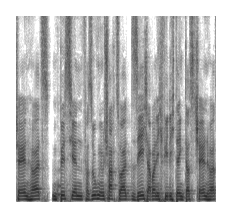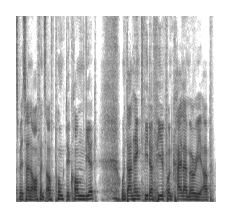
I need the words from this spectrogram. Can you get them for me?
Jalen Hurts ein bisschen versuchen im Schach zu halten. Sehe ich aber nicht viel. Ich denke, dass Jalen Hurts mit seiner Offense auf Punkte kommen wird. Und dann hängt wieder viel von Kyler Murray ab.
